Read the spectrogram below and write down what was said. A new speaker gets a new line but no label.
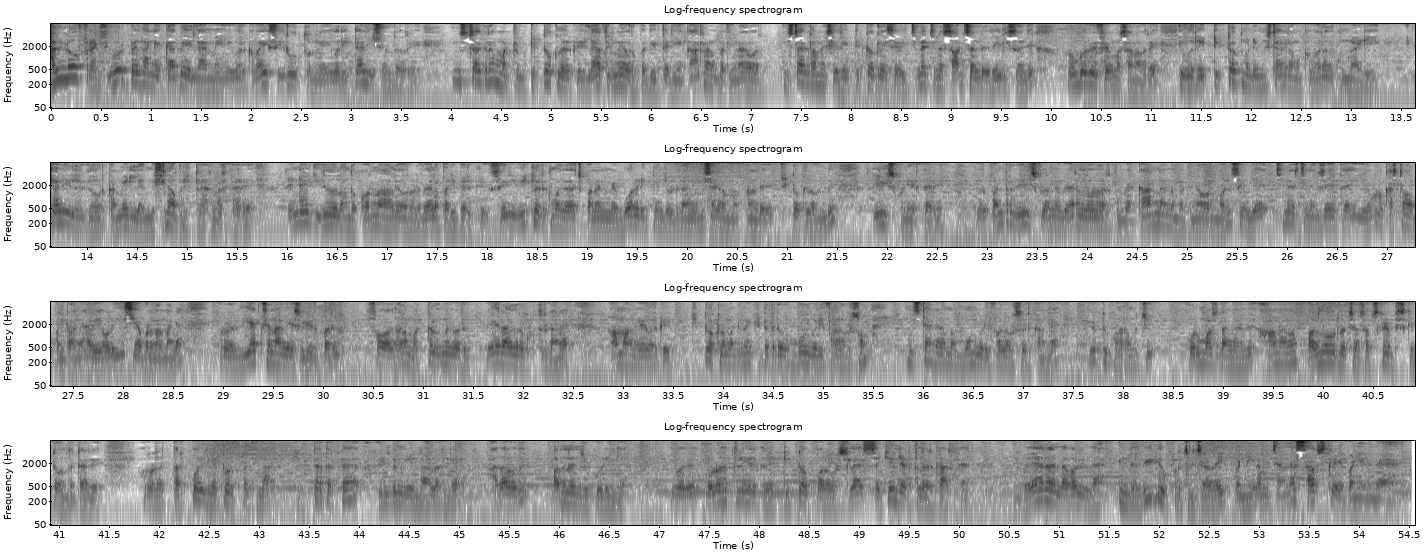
Hello friends இவர் பேர் தாங்க கபே எல்லாமே இவருக்கு வயசு இருபத்தொன்று இவர் இட்டாலியை சேர்ந்தவர். இன்ஸ்டாகிராம் மற்றும் டிக்டாக்ல இருக்கிற எல்லாத்துக்குமே இவரை பற்றி தெரியும். காரணம் பார்த்தீங்கன்னா இவர் இன்ஸ்டாகிராம்லையும் சரி டிக்டாக்லையும் சரி சின்ன சின்ன ஷார்ட்ஸ் அண்ட் ரீல்ஸ் வந்து ரொம்பவே ஃபேமஸ் ஆனவர். இவர் டிக்டாக் மற்றும் இன்ஸ்டாகிராமுக்கு வரதுக்கு முன்னாடி இட்டாலியில் இருக்க ஒரு கம்பெனியில் மிஷின் ஆப்ரேட்டராக இருந்திருக்காரு. ரெண்டாயிரத்தி இருபதில் அந்த கொரோனாலே அவரோட வேலை படிப்பு இருக்குது சரி வீட்டில் இருக்கும்போது ஏதாச்சும் பண்ணணுமே போர் அடிக்குன்னு சொல்லிட்டு தாங்க இன்ஸ்டாகிராம் அந்த டிக்டாக்ல வந்து ரீல்ஸ் பண்ணியிருக்காரு. இவர் பண்ணுற ரீல்ஸ் வந்து வேறு லெவலில் இருக்குங்க காரணம் என்ன பார்த்தீங்கன்னா ஒரு மனுஷங்க சின்ன சின்ன விஷயத்தை எவ்வளோ கஷ்டமாக பண்ணுறாங்க அதை எவ்வளோ ஈஸியாக பண்ணலாம்னாங்க. இவரோட ரியாக்ஷனாலே சொல்லியிருப்பார். ஸோ அதனால் மக்கள் வந்து இவர் பேராதரவு கொடுத்துருக்காங்க. ஆமாங்க இவருக்கு டிக்டாக்ல மட்டுமே கிட்டத்தட்ட ஒம்பது வழி ஃபாலோவர்ஸும் இன்ஸ்டாகிராமில் மூணு கோடி ஃபாலோவர்ஸ் இருக்காங்க. யூடியூப் ஆரம்பிச்சு ஒரு மாதம் தாங்க ஆகுது. ஆனாலும் பதினோரு லட்சம் சப்ஸ்கிரைபர்ஸ் கிட்ட வந்துட்டார். இவரோட தற்போதைய நெட்ஒர்க் பார்த்தீங்கன்னா கிட்டத்தட்ட ரெண்டு மில்லியன் டாலருங்க அதாவது பதினஞ்சு கோடிங்க. இவர் உலகத்திலே இருக்கிற டிக்டாக் ஃபாலோவர்ஸில் செகண்ட் இடத்துல இருக்காருங்க. வேறு லெவலில் இந்த வீடியோ பிடிச்சிருந்துச்சா லைக் பண்ணி நம்ம சேனலை சப்ஸ்கிரைப் பண்ணிடுங்க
